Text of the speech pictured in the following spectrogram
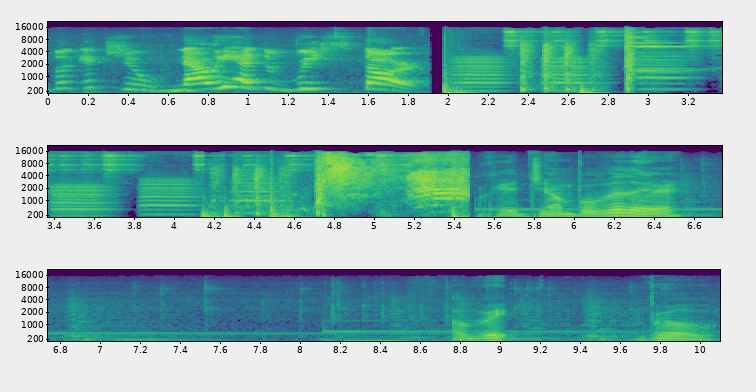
Look at you. Now we had to restart. Okay, jump over there. Over. Bro.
